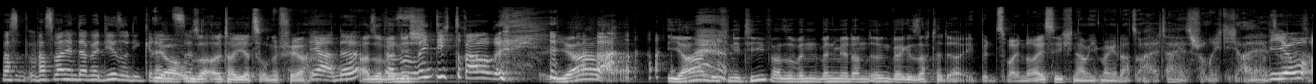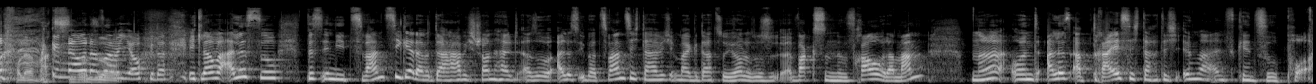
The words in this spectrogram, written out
Was, was war denn da bei dir so die Grenze? Ja, unser Alter jetzt ungefähr. Ja, ne? Also wenn das ist ich, richtig traurig. Ja, ja, definitiv. Also wenn, wenn mir dann irgendwer gesagt hätte, ich bin 32, dann habe ich mal gedacht, so, Alter, er ist schon richtig alt. Jo, voll erwachsen genau das so. habe ich auch gedacht. Ich glaube, alles so bis in die 20er, da, da habe ich schon halt, also alles über 20, da habe ich immer gedacht, so, ja, das ist erwachsene Frau oder Mann. Ne? Und alles ab 30 dachte ich immer als Kind so, boah,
